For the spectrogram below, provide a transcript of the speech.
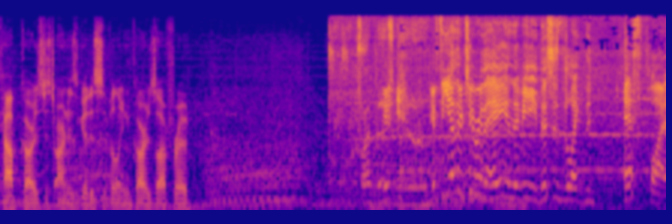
cop cars just aren't as good as civilian cars off road. If, if the other two are the A and the B, this is like the F plot.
